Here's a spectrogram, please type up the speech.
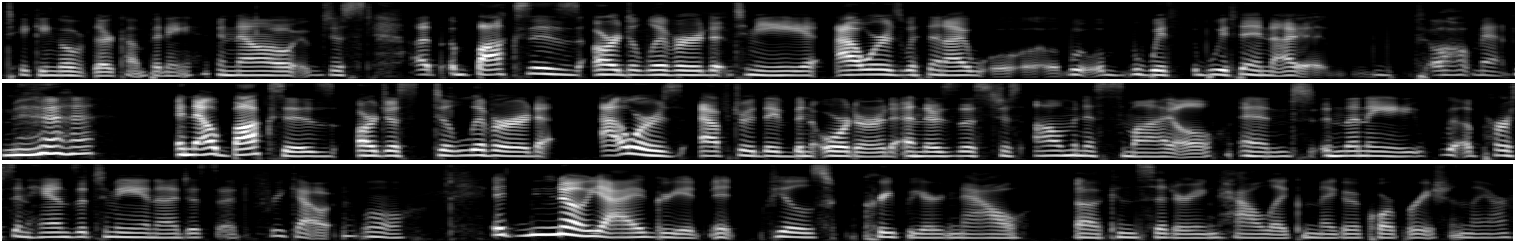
taking over their company. And now just uh, boxes are delivered to me hours within I w- w- with within I. Oh man. And now boxes are just delivered hours after they've been ordered and there's this just ominous smile and and then a a person hands it to me and I just said freak out. Oh. it no, yeah, I agree. It, it feels creepier now, uh, considering how like mega corporation they are.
